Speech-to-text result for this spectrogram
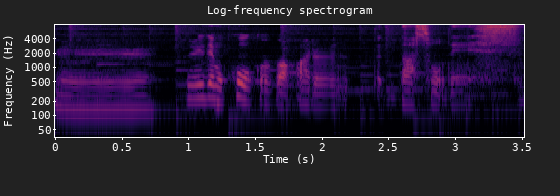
へそれでも効果があるんだそうです。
